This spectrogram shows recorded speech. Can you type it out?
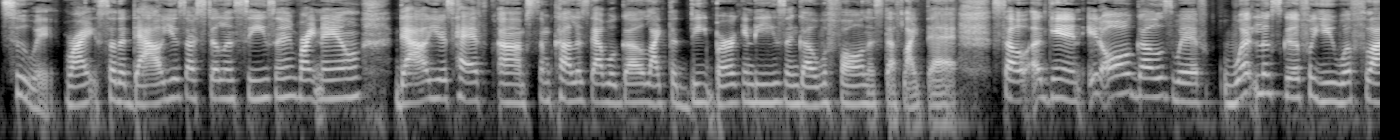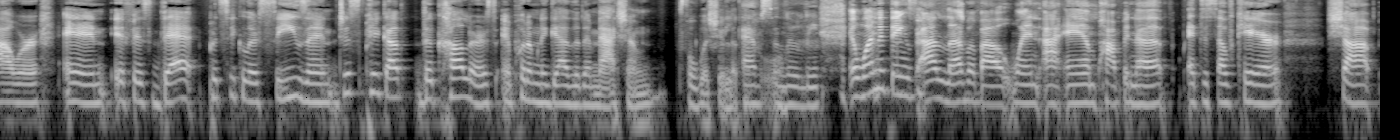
to it, right? So the dahlias are still in season right now. Dahlias have um, some colors that will go like the deep burgundies and go with fall and stuff like that. So again, it all goes with what looks good for you, what flower, and if it's that particular season, just pick up the colors and put them together to match them for what you're looking Absolutely. for. Absolutely. And one of the things I love about when I am popping up at the self care shop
